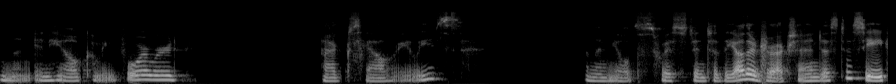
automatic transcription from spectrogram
And then inhale, coming forward. Exhale, release. And then you'll twist into the other direction just to see.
